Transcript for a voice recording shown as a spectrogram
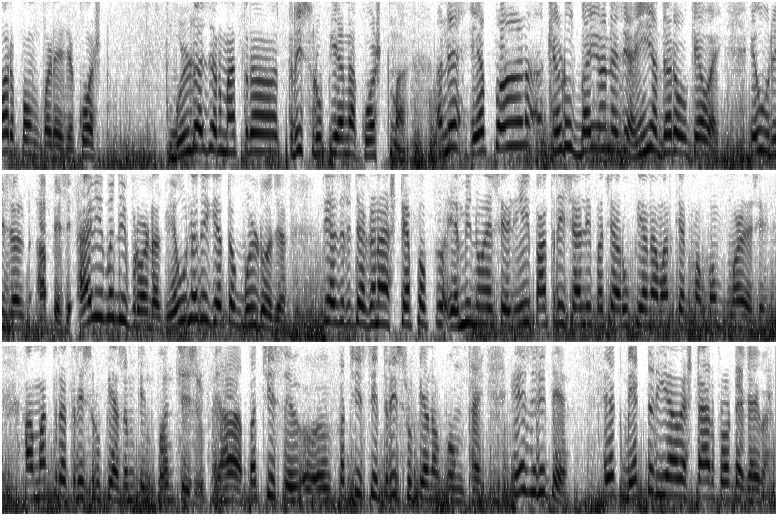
પર પંપ પડે છે કોસ્ટ બુલડોઝર માત્ર ત્રીસ રૂપિયાના કોસ્ટમાં અને એ પણ ખેડૂત ભાઈઓને જે અહીંયા ધરો કહેવાય એવું રિઝલ્ટ આપે છે. આવી બધી પ્રોડક્ટ એવું નથી કહેતો બુલડોઝર તે જ રીતે ઘણા સ્ટેપઅપ એમિનો એસિડ એ પાંત્રીસ ચાલીસ પચાસ રૂપિયાના માર્કેટમાં પંપ મળે છે. આ માત્ર ત્રીસ રૂપિયા સમથિંગ 25 રૂપિયા. હા પચીસ પચીસથી ત્રીસ રૂપિયાનો પંપ થાય. એ જ રીતે એક બેક્ટેરિયા હવે સ્ટાર પ્રોટેક આવ્યા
